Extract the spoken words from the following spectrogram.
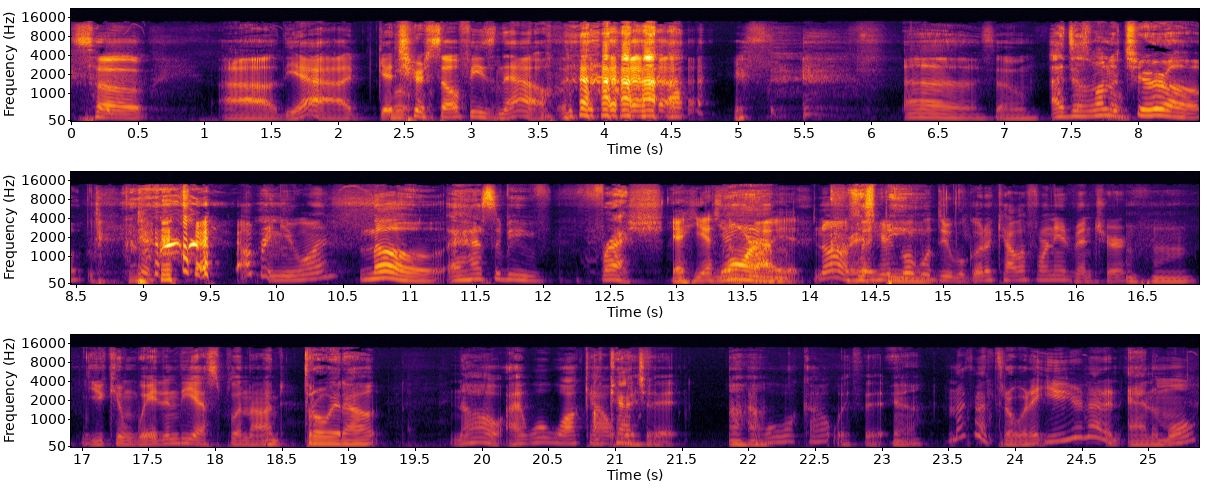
So, uh, yeah, get Well- your selfies now. Uh, so I just want a churro. I'll bring you one. No, it has to be fresh. Yeah, he has Warm. to buy it. No, so here's what we'll do. We'll go to California Adventure. hmm You can wait in the Esplanade. And throw it out. No, I will walk I'll out catch with it. it. I Uh-huh. will walk out with it. Yeah. I'm not gonna throw it at you. You're not an animal.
